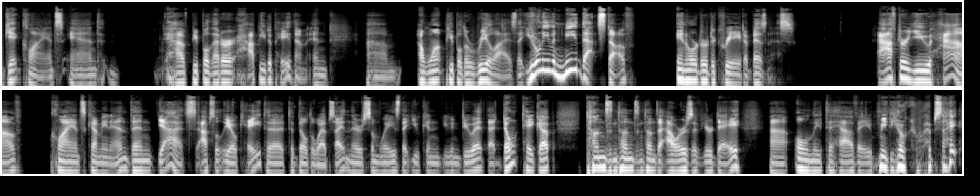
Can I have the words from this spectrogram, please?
get clients and have people that are happy to pay them. And um, I want people to realize that you don't even need that stuff in order to create a business. After you have clients coming in, then yeah, it's absolutely okay to to build a website. And there's some ways that you can you can do it that don't take up tons and tons and tons of hours of your day, uh, only to have a mediocre website.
